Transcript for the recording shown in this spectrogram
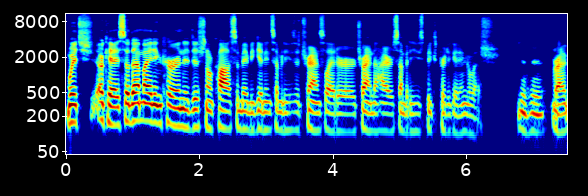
Which, okay, so that might incur an additional cost of maybe getting somebody who's a translator or trying to hire somebody who speaks pretty good English. Mm-hmm. Right.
